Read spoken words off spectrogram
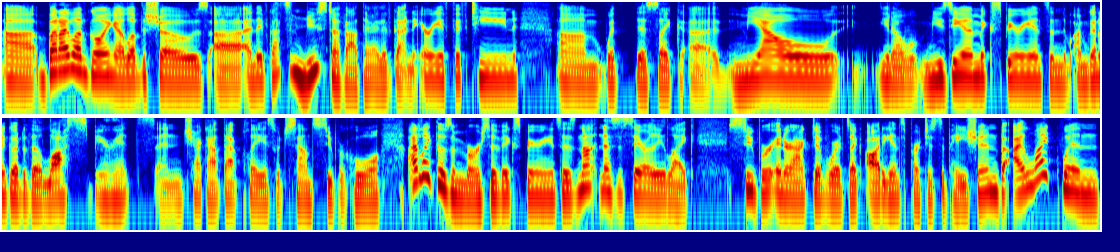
Uh, but i love going i love the shows uh, and they've got some new stuff out there. They've got an area 15 um, with this like uh, meow you know museum experience and i'm gonna go to the lost spirits and check out that place which sounds super cool. I like those immersive experiences not necessarily like super interactive where it's like audience participation but i like when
